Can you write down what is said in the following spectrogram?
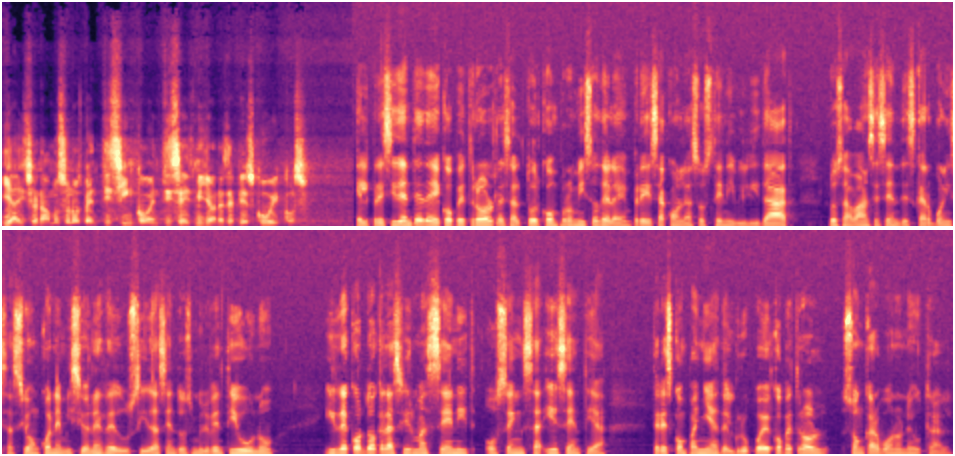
y adicionamos unos 25 26 millones de pies cúbicos. El presidente de Ecopetrol resaltó el compromiso de la empresa con la sostenibilidad, los avances en descarbonización con emisiones reducidas en 2021 y recordó que las firmas Cenit, Ocensa y Essentia Tres compañías del grupo Ecopetrol son carbono neutral.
